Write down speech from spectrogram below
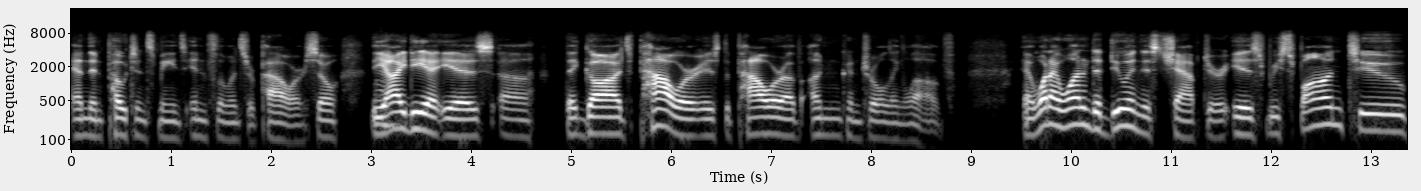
and then potence means influence or power. So the yeah. idea is uh, that God's power is the power of uncontrolling love. And what I wanted to do in this chapter is respond to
